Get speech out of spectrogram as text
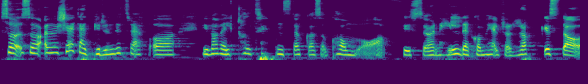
så, så arrangerte jeg et gründertreff. Og vi var vel 12-13 stykker som kom. Og fy søren, Hilde kom helt fra Rakkestad.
